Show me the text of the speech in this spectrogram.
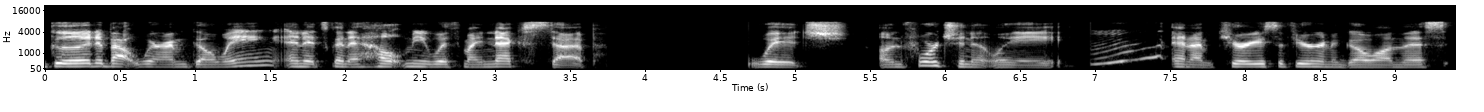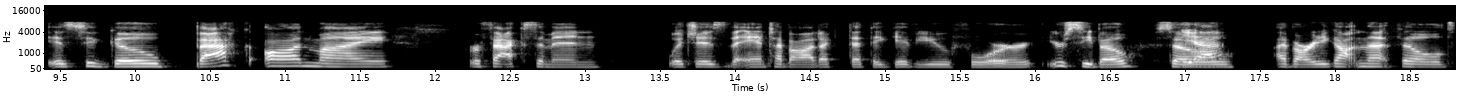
good about where I'm going. And it's going to help me with my next step, which unfortunately. And I'm curious if you're going to go on this, is to go back on my rifaximin, which is the antibiotic that they give you for your SIBO. So Yeah. I've already gotten that filled.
